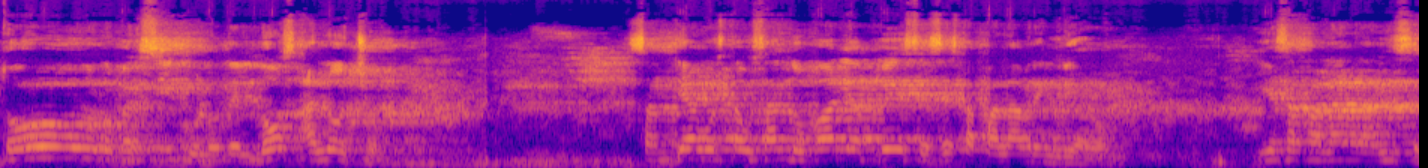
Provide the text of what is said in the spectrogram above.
todos los versículos del 2 al 8, Santiago está usando varias veces esta palabra en griego. Y esa palabra dice,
